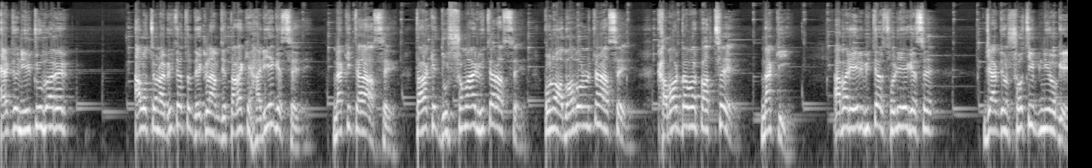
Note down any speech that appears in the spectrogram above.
একজন ইউটিউবারের আলোচনার ভিতরে তো দেখলাম যে তারা কি হারিয়ে গেছে? নাকি তারা আছে? তারা কি দুঃসময়ের ভিতর আছে? কোনো অভাব অনটন আছে? খাবার দাবার পাচ্ছে? নাকি? আবার এর ভিতর ছড়িয়ে গেছে যে একজন সচিব নিয়োগে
